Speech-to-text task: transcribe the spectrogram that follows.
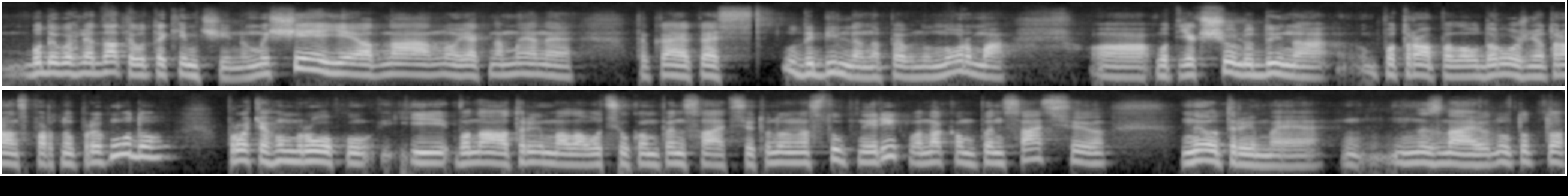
буде виглядати от таким чином. І ще є одна, ну, як на мене, така якась ну, дебільна, напевно, норма. От якщо людина потрапила у дорожньо-транспортну пригоду протягом року і вона отримала оцю компенсацію, то на наступний рік вона компенсацію не отримає. Не знаю. Ну тобто,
